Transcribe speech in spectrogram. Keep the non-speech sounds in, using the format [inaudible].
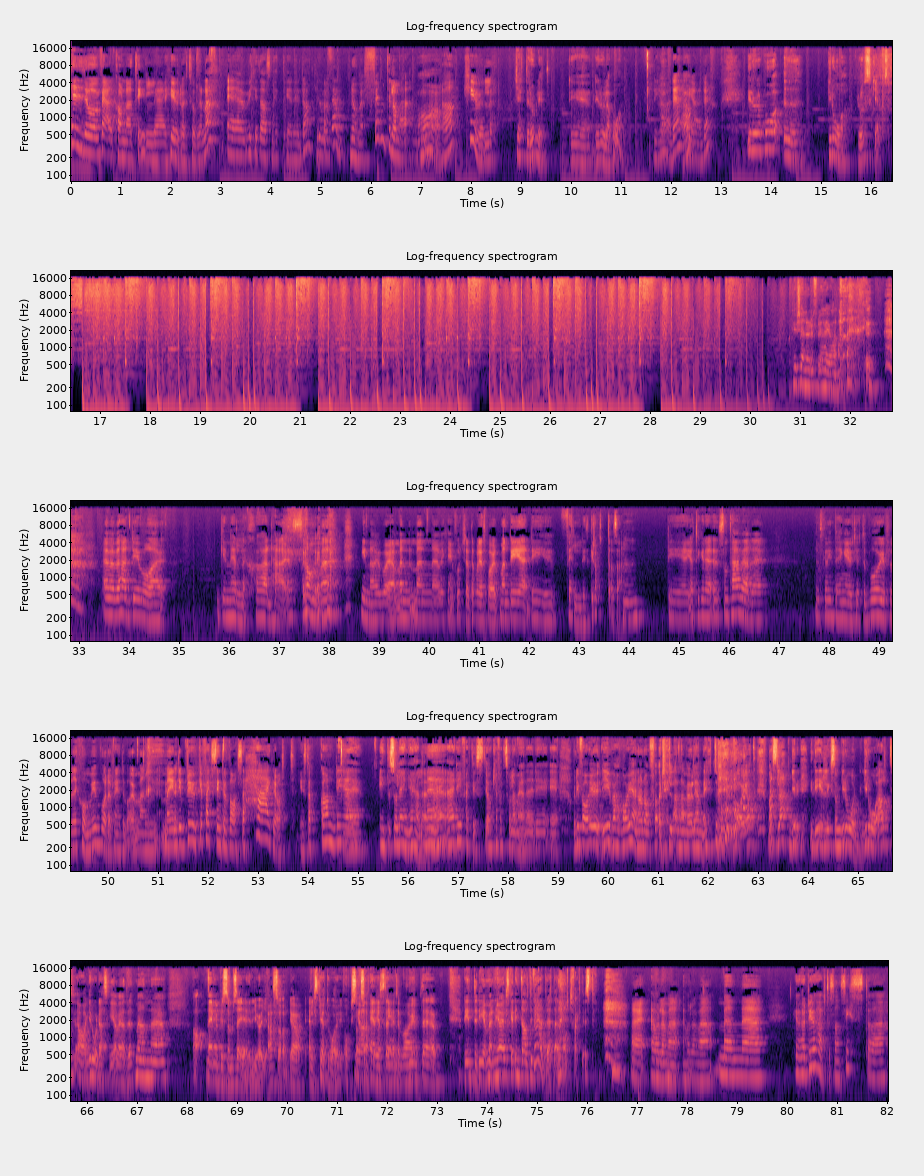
Hej och välkomna till eh, Hudoktorerna. Eh, vilket avsnitt är det idag? Nummer fem. Nummer fem till och med. Ah. Ja, kul. Jätteroligt. Det, det rullar på. Det gör det. Ja. Det gör det. Det rullar på i grårusket. Hur känner du för det här Johanna? [laughs] Men vi hade ju vår gnällskörd här som, [laughs] innan vi började. Men, men eh, vi kan ju fortsätta på det spåret. Men det, det är ju väldigt grått alltså. Det, jag tycker det, sånt här väder nu ska vi inte hänga ut Göteborg för vi kommer ju båda från Göteborg. Men, men det brukar faktiskt inte vara så här grått i Stockholm. Det, Nej, inte så länge heller. Nej. Nej. Nej, det är faktiskt, jag kan faktiskt hålla med dig. Det är, och det var ju, det var ju en av de fördelarna med att lämna Göteborg var ju att man slapp, det är liksom grå, grå, allt, ja, grådaskiga vädret. Men, eh, ja, nej men precis som du säger, jag, alltså, jag älskar Göteborg också. Jag så att det är älskar inte, Göteborg. Det är, inte, det är inte det, men jag älskar inte alltid vädret däremot faktiskt. [laughs] Nej, jag håller med. Jag håller med. Men eh, hur har du haft det sen sist? Och,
